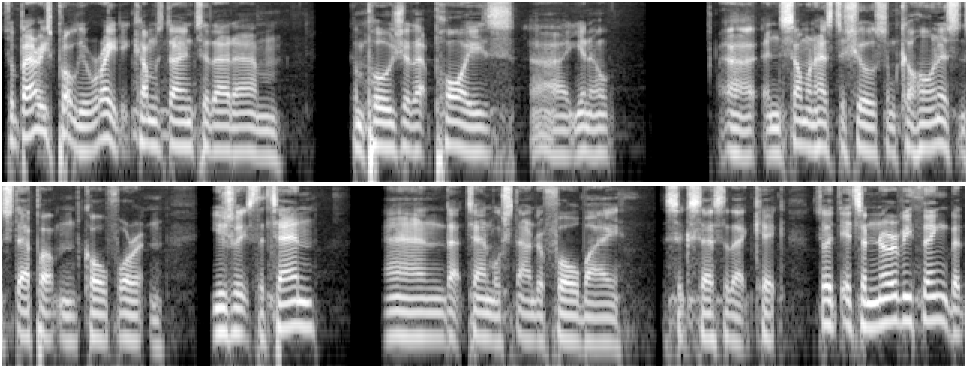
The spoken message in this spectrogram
So Barry's probably right. It comes down to that um, composure, that poise. Uh, you know, uh, and someone has to show some cojones and step up and call for it. And usually it's the ten, and that ten will stand or fall by the success of that kick. So it, it's a nervy thing, but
